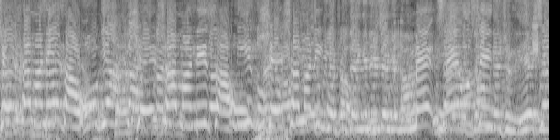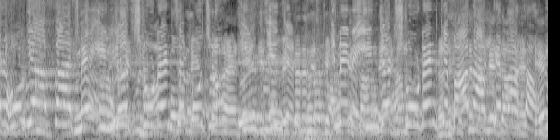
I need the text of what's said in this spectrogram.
शेषामणि साहू हो गया शेषामणि साहू शेषामणि देंगे, नहीं देंगे। मैं मैं उसे सर हो गया आपका मैं इंजर्ड स्टूडेंट से पूछ लूँ नहीं नहीं इंजर्ड स्टूडेंट के बाद आपके पास आऊँगी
